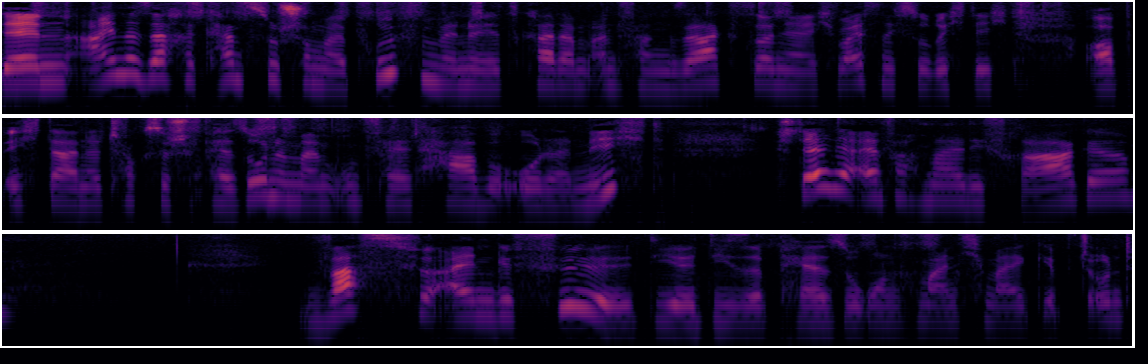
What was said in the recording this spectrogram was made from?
Denn eine Sache kannst du schon mal prüfen, wenn du jetzt gerade am Anfang sagst, Sonja, ich weiß nicht so richtig, ob ich da eine toxische Person in meinem Umfeld habe oder nicht. Stell dir einfach mal die Frage, was für ein Gefühl dir diese Person manchmal gibt. Und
